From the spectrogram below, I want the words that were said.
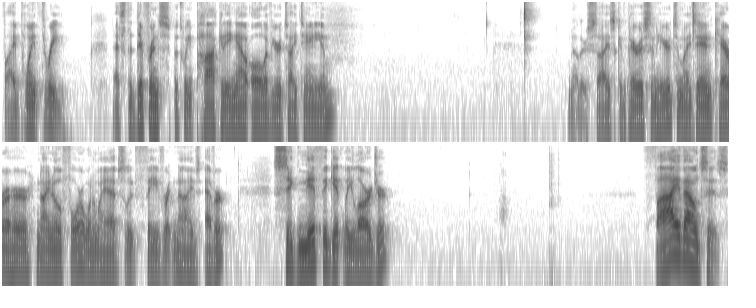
5.3. That's the difference between pocketing out all of your titanium. Another size comparison here to my Dan Caraher 904, one of my absolute favorite knives ever. Significantly larger. Five ounces.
